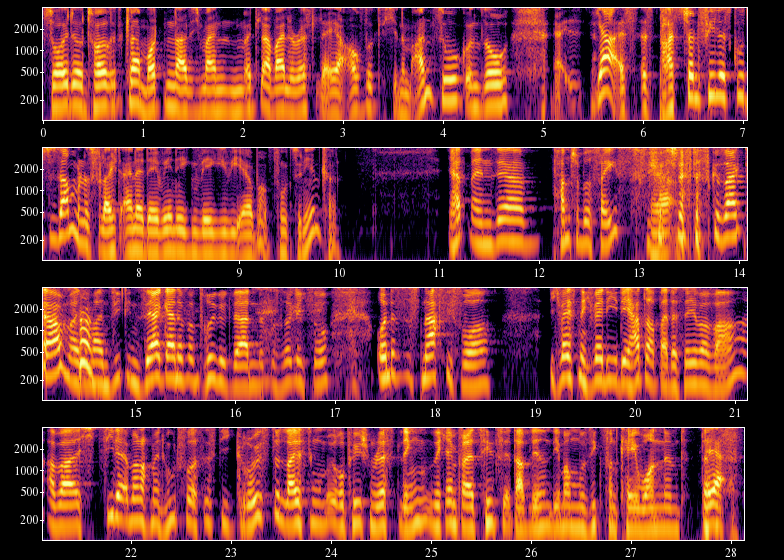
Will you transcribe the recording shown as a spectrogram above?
pseudo teuren Klamotten. Also ich meine, mittlerweile wrestelt er ja auch wirklich in einem Anzug und so. Äh, ja, es, es passt schon vieles gut zusammen und ist vielleicht einer der wenigen Wege, wie er überhaupt funktionieren kann. Er hat einen sehr punchable Face, wie ja. wir schon öfters gesagt haben. Also man sieht ihn sehr gerne verprügelt werden, das ist wirklich so. Und es ist nach wie vor ich weiß nicht, wer die Idee hatte, ob er das selber war, aber ich ziehe da immer noch meinen Hut vor. Es ist die größte Leistung im europäischen Wrestling, sich einfach als Ziel zu etablieren, indem man Musik von K1 nimmt. Das ja. ist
